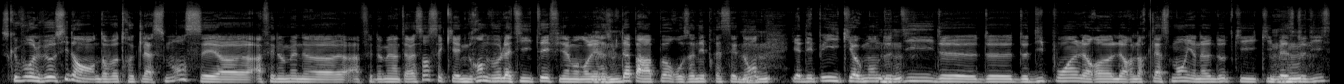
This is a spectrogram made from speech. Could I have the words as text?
Ce que vous relevez aussi dans, votre classement, c'est euh, un, phénomène, euh, un phénomène intéressant, c'est qu'il y a une grande volatilité finalement dans les mhm. résultats par rapport aux années précédentes. Mhm. Il y a des pays qui augmentent de, 10, mhm. de, de, 10 points leur, leur, leur, classement, il y en a d'autres qui, qui baissent de 10.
